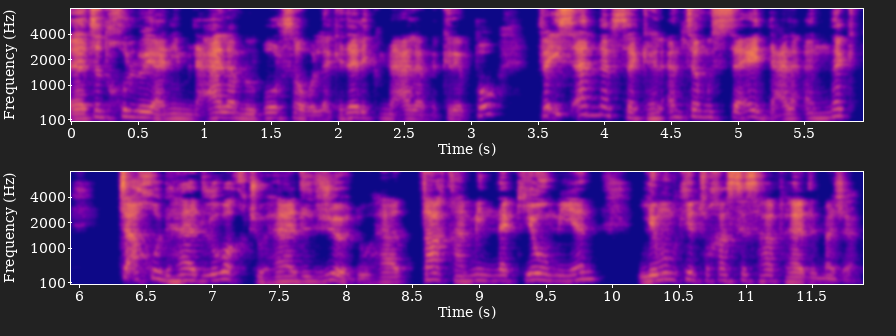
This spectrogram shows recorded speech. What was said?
آه، تدخل يعني من عالم البورصة ولا كذلك من عالم الكريبتو فاسأل نفسك هل أنت مستعد على أنك تأخذ هذا الوقت وهذا الجهد وهذه الطاقة منك يوميا اللي ممكن تخصصها في هذا المجال؟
